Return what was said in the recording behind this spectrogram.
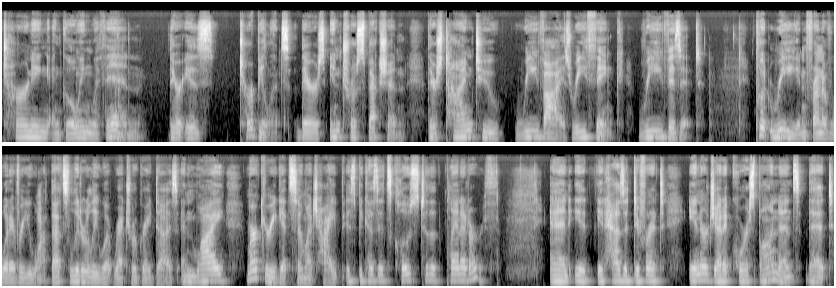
turning and going within, there is turbulence, there's introspection, there's time to revise, rethink, revisit. Put re in front of whatever you want. That's literally what retrograde does. And why Mercury gets so much hype is because it's close to the planet Earth. And it, it has a different energetic correspondence that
